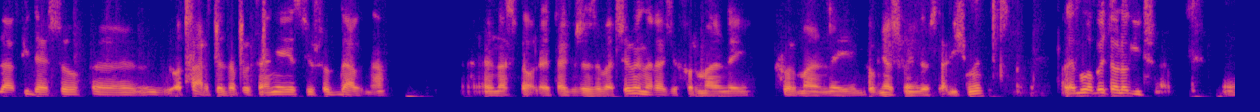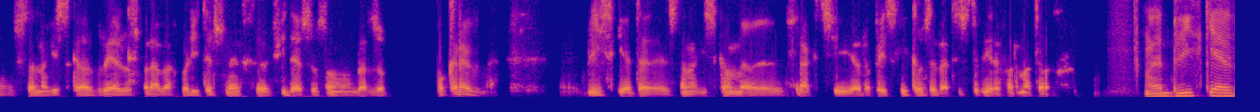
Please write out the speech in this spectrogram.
dla Fideszu, e, otwarte zaproszenie jest już od dawna e, na stole, także zobaczymy. Na razie formalnej, formalnej wniosku nie dostaliśmy, ale byłoby to logiczne. E, stanowiska w wielu sprawach politycznych Fideszu są bardzo pokrewne, bliskie te stanowiskom e, frakcji europejskich konserwatystów i reformatorów bliskie,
